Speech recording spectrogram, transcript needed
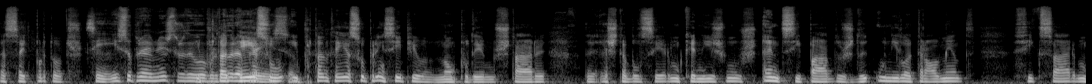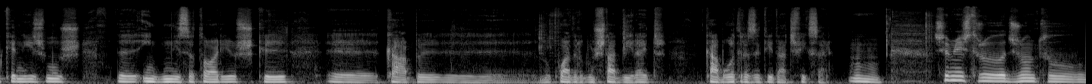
aceito por todos. Sim, e o Primeiro-Ministro deu e, portanto, abertura é para esse, isso. E, portanto, é esse o princípio. Não podemos estar eh, a estabelecer mecanismos antecipados de unilateralmente fixar mecanismos eh, indenizatórios que eh, cabe, eh, no quadro de um Estado de Direito, cabe a outras entidades fixar. Uhum. Sr. Ministro Adjunto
